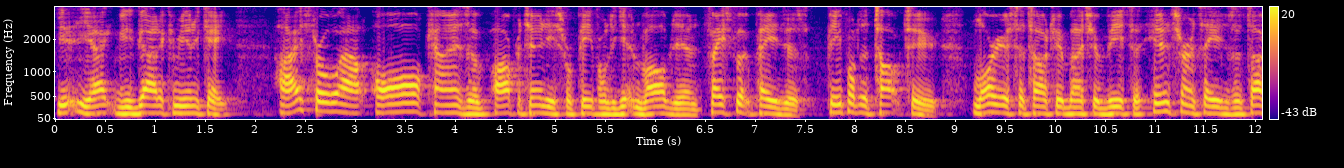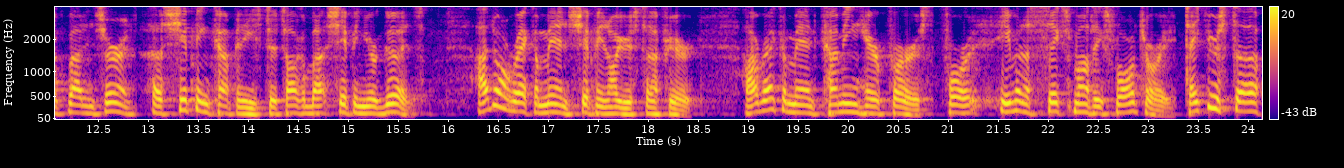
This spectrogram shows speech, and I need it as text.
you, you, you got to communicate. I throw out all kinds of opportunities for people to get involved in Facebook pages, people to talk to, lawyers to talk to about your visa, insurance agents to talk about insurance, uh, shipping companies to talk about shipping your goods. I don't recommend shipping all your stuff here. I recommend coming here first for even a six month exploratory. Take your stuff,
